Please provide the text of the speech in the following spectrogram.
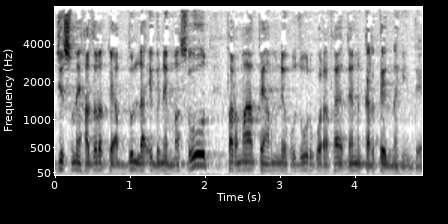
جس میں حضرت عبداللہ ابن مسعود فرماتے ہم نے حضور کو رفع دن کرتے نہیں دے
